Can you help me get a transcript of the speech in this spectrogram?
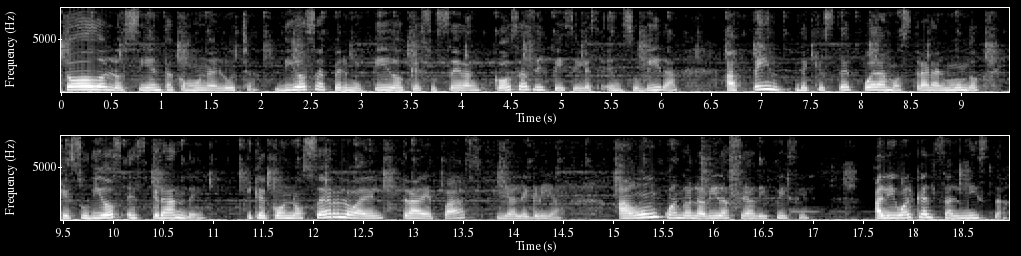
todo lo sienta como una lucha. Dios ha permitido que sucedan cosas difíciles en su vida a fin de que usted pueda mostrar al mundo que su Dios es grande y que conocerlo a Él trae paz y alegría, aun cuando la vida sea difícil. Al igual que el salmista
